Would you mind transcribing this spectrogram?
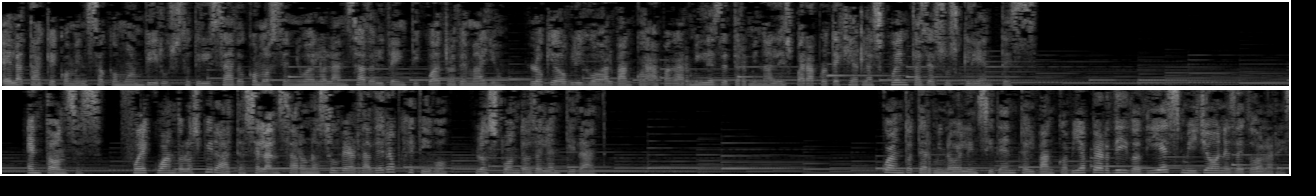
el ataque comenzó como un virus utilizado como señuelo lanzado el 24 de mayo, lo que obligó al banco a apagar miles de terminales para proteger las cuentas de sus clientes. Entonces, fue cuando los piratas se lanzaron a su verdadero objetivo, los fondos de la entidad. Cuando terminó el incidente el banco había perdido 10 millones de dólares,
